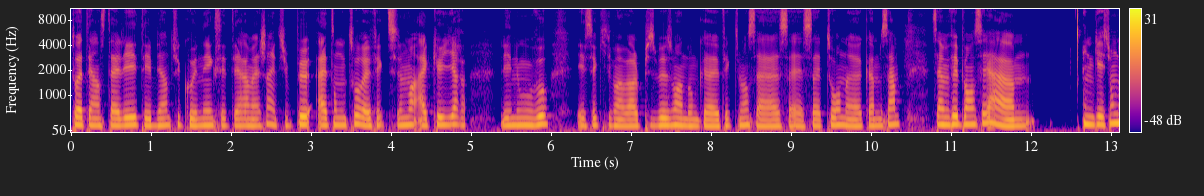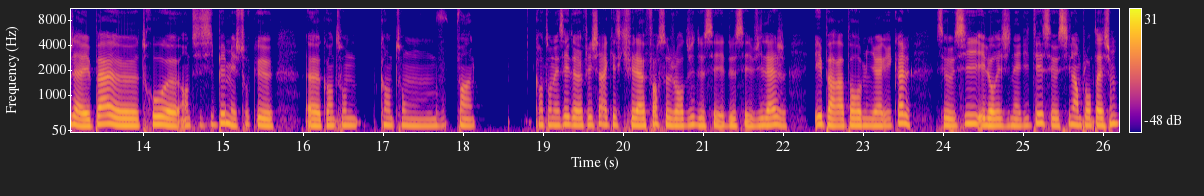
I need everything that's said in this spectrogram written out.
toi, tu es installé, tu es bien, tu connais, etc. Machin, et tu peux à ton tour effectivement accueillir les nouveaux et ceux qui vont avoir le plus besoin. Donc, euh, effectivement, ça, ça, ça tourne euh, comme ça. Ça me fait penser à euh, une question que j'avais pas trop anticipée, mais je trouve que quand on. Quand on quand on essaye de réfléchir à qu'est-ce qui fait la force aujourd'hui de ces, de ces villages et par rapport au milieu agricole, c'est aussi, et l'originalité, c'est aussi l'implantation.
